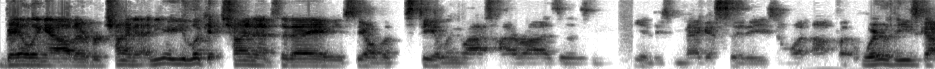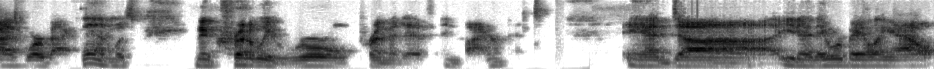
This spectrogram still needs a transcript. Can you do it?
bailing out over China. And you know, you look at China today, and you see all the steel and glass high rises, and you know, these mega cities and whatnot. But where these guys were back then was an incredibly rural, primitive environment and uh, you know they were bailing out.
